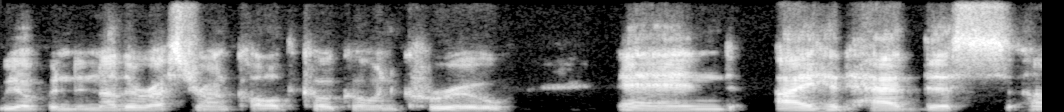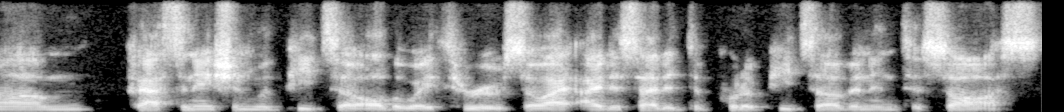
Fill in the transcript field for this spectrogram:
We opened another restaurant called Coco and Crew, and I had had this um, fascination with pizza all the way through. So I, I, decided to put a pizza oven into sauce.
